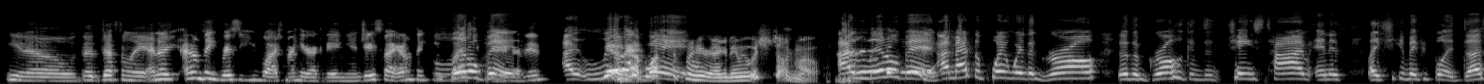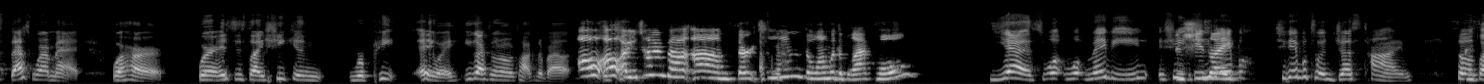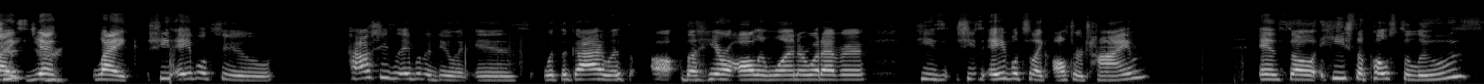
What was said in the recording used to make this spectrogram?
You know, that definitely. I know. I don't think Rissy, you watched My Hero Academia, and J Swag. I don't think you. A little bit. I little yeah, bit. My Hero Academia. What you talking about? A little bit. I'm at the point where the girl, there's a girl who can change time, and it's like she can make people at dust. That's where I'm at with her where it's just like she can repeat. Anyway, you guys don't know what I'm talking about. Oh, oh, are you talking about um 13, the one with the black hole? Yes. What? Well, well, maybe she, she's, she's like able, she's able to adjust time. So it's like yeah, like she's able to. How she's able to do it is with the guy with all, the hero all in one or whatever. He's she's able to like alter time, and so he's supposed to lose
